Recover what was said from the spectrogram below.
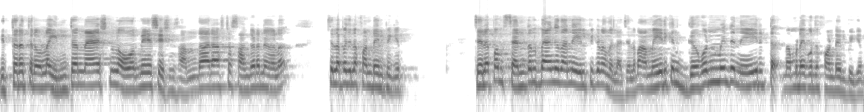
ഇത്തരത്തിലുള്ള ഇന്റർനാഷണൽ ഓർഗനൈസേഷൻസ് അന്താരാഷ്ട്ര സംഘടനകൾ ചിലപ്പോൾ ചില ഫണ്ട് ഏൽപ്പിക്കും. ചിലപ്പം സെൻട്രൽ ബാങ്ക് തന്നെ ഏൽപ്പിക്കണമെന്നില്ല. ചിലപ്പോൾ അമേരിക്കൻ ഗവൺമെന്റ് നേരിട്ട് നമ്മുടെ കുറച്ച് ഫണ്ട് ഏൽപ്പിക്കും.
